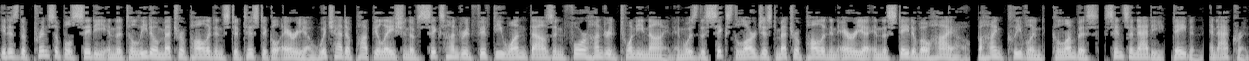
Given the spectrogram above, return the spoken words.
It is the principal city in the Toledo Metropolitan Statistical Area which had a population of 651,429 and was the sixth largest metropolitan area in the state of Ohio, behind Cleveland, Columbus, Cincinnati, Dayton, and Akron.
